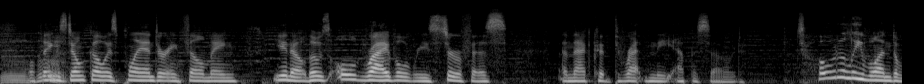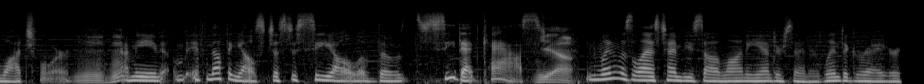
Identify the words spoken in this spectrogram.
Well, mm-hmm. things don't go as planned during filming. You know, those old rivalries surface, and that could threaten the episode. Totally one to watch for. Mm-hmm. I mean, um, if nothing else, just to see all of those, see that cast. Yeah. And when was the last time you saw Loni Anderson or Linda Gray or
